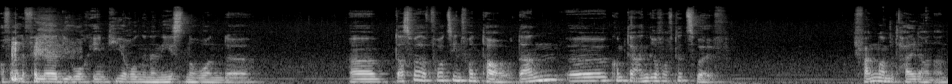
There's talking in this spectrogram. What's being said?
auf alle Fälle die Orientierung in der nächsten Runde. Äh, das war Vorziehen von Tau. Dann äh, kommt der Angriff auf der 12. Ich fange mal mit Haldan an.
